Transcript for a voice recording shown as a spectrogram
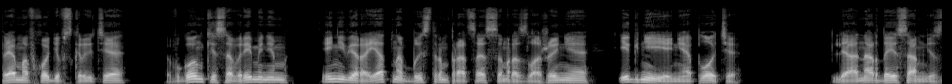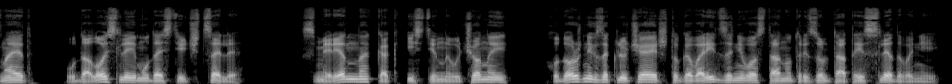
прямо в ходе вскрытия, в гонке со временем и невероятно быстрым процессом разложения и гниения плоти. Леонардо и сам не знает, удалось ли ему достичь цели. Смиренно, как истинный ученый, художник заключает, что говорить за него станут результаты исследований.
